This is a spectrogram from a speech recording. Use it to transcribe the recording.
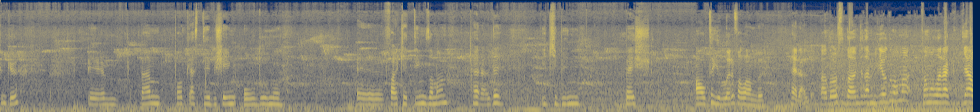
Çünkü e, ben podcast diye bir şeyin olduğunu e, fark ettiğim zaman herhalde 2005 6 yılları falandı herhalde. Daha doğrusu daha önceden biliyordum ama tam olarak ya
